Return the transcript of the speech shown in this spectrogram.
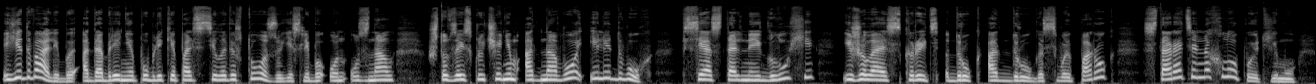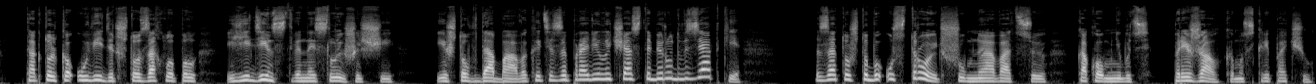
Едва ли бы одобрение публики польстило виртуозу, если бы он узнал, что за исключением одного или двух все остальные глухи и, желая скрыть друг от друга свой порог, старательно хлопают ему, как только увидят, что захлопал единственный слышащий — и что вдобавок эти заправилы часто берут взятки за то, чтобы устроить шумную овацию какому-нибудь прижалкому скрипачу.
